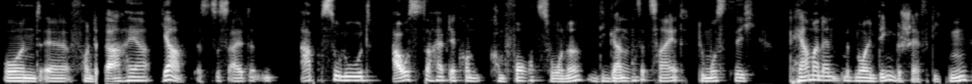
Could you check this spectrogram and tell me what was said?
Und äh, von daher, ja, es ist halt absolut außerhalb der Kom Komfortzone die ganze Zeit. Du musst dich permanent mit neuen Dingen beschäftigen.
